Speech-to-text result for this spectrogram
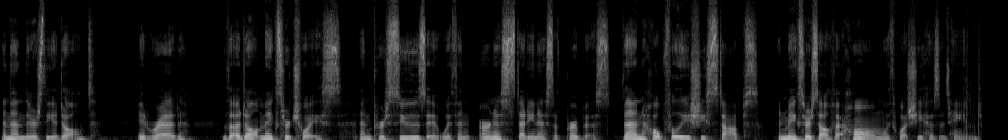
and then there's the adult. It read, The adult makes her choice and pursues it with an earnest steadiness of purpose. Then, hopefully, she stops and makes herself at home with what she has attained.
